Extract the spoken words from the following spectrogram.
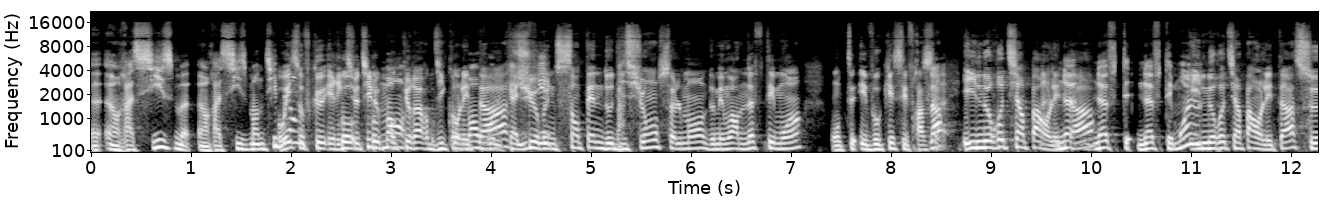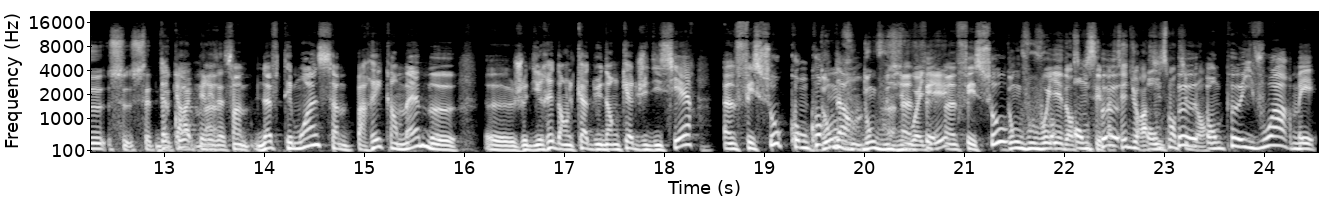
un racisme, un racisme anti-blanc. Oui, sauf que Éric Ciotti, le procureur dit qu'en l'État, sur une centaine d'auditions, seulement de mémoire, neuf témoins ont évoqué ces phrases-là, et il ne retient pas en l'État. Neuf, témoins. Il ne retient pas en l'État ce, cette caractérisation. Enfin, neuf témoins, ça me paraît quand même, euh, euh, je dirais, dans le cadre d'une enquête judiciaire, un faisceau concordant. Donc, donc vous y voyez un faisceau. Donc vous voyez dans ce qui s'est passé du racisme anti-blanc. On peut y voir, mais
